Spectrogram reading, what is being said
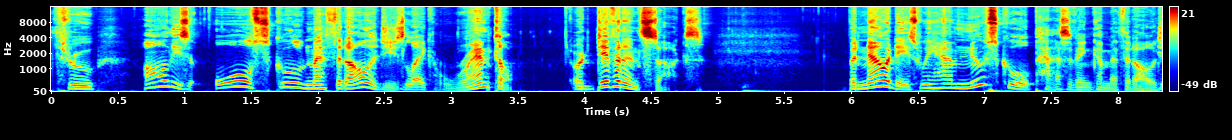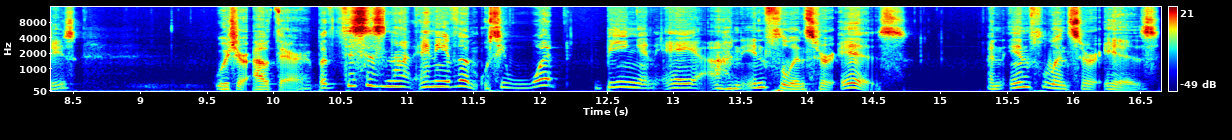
through all these old school methodologies like rental or dividend stocks. But nowadays we have new school passive income methodologies which are out there, but this is not any of them. See what being an A an influencer is. An influencer is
